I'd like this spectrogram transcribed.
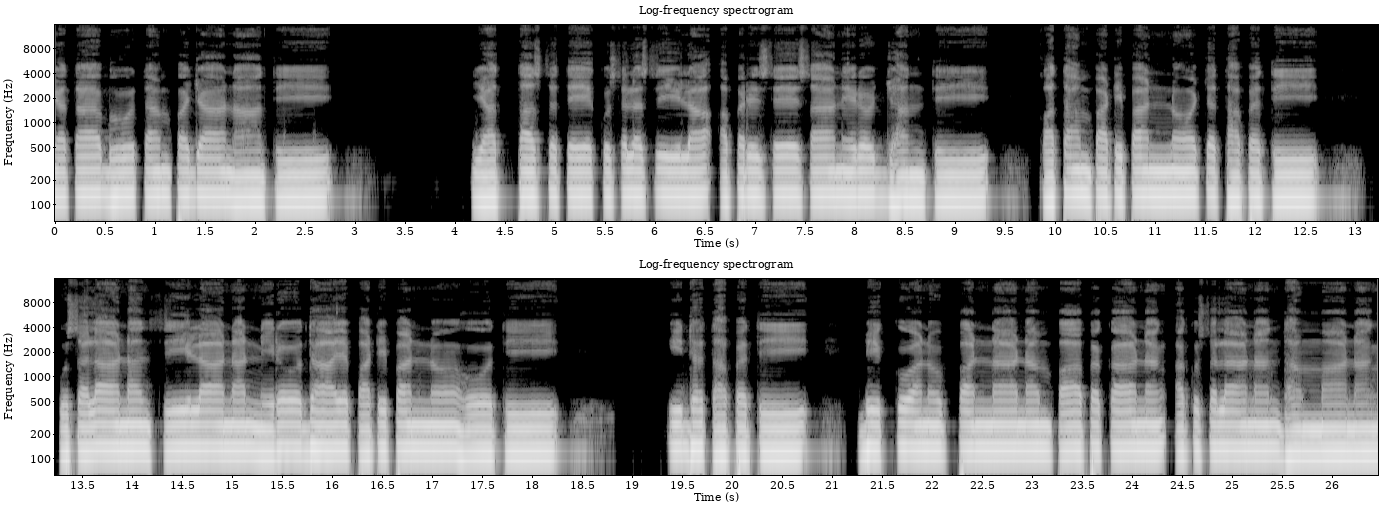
යතා භූතං පජානාති. යත්තස්සතේ කුසල සීලා අපරිසේසා නිරුද්ධಂತಿ කතම් පටිපන්නෝ ච තපති. කුසලානං සීලානං නිරෝධාය පටිපන්නෝ හෝති. ඉද තපති. භික්ඛු අනුප්පන්නානම් පාපකානං අකුසලානං ධම්මානං.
